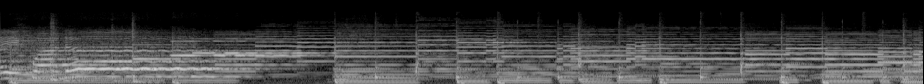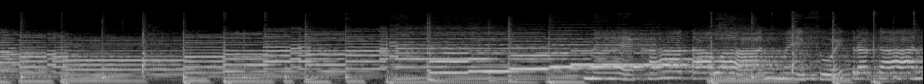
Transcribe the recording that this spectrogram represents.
การ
